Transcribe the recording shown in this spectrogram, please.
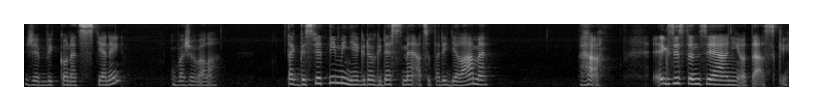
Že by konec stěny? Uvažovala. Tak vysvětlí mi někdo, kde jsme a co tady děláme. Ha, Existenciální otázky.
